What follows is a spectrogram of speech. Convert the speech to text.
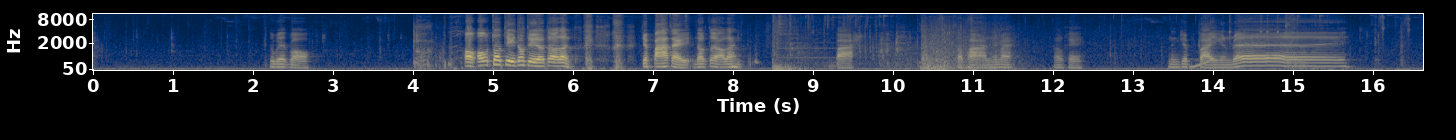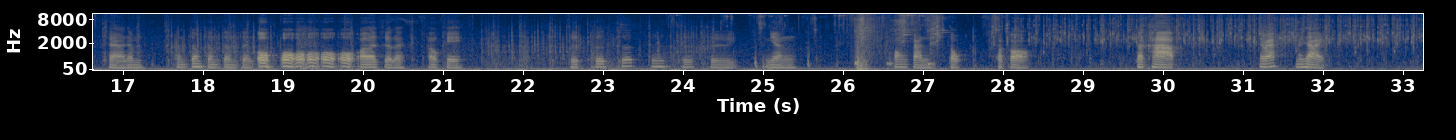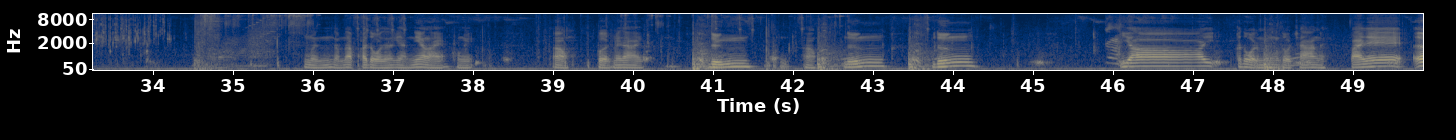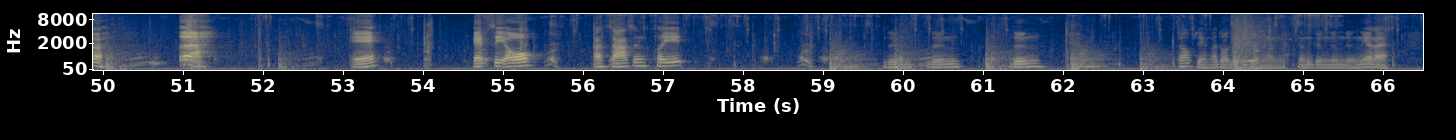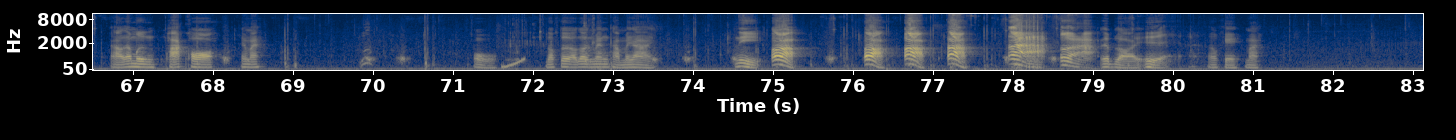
ลูกเบสบอลโอ๋อเอาโทษทีโทษทีดรอลันจะปาใส่ดรอลันปาสะพานใช่ไหมโอเคนึงจะไปกันเลยแฉาทำทำเติมเติมเติมเติมโอ้โอ้โอ้โอ้โอ้โอ้อะไรเกิดอะไรโอเคตึ๊ดตึ๊ดตึ๊ดตึ๊ดตึ๊ดตึ๊ดยังป้องกันตก ประกอบตะขาบ ใช่ไหมไม่ใช่ เหมือนสำหรับกระโดดอะไรอย่างนี่อะไรอะตรงนี้อ้าวเปิดไม่ได้ ดึงอ้าวดึง ดึงย้ายกระโดดมันกระโดดช้างเลยไปเด้เออเออเอ SCO Assassin's Creed ดึง ดึง ดึง ชอบเสียงกระโดดดึงดึงมัน ดึงดึงดึงดึงเนี่ยอะไรเอาแล้วมึงพักคอ ใช่ไหม โอ้ด็อกเตอร์ออรอนแม่งทำไม่ได้ นี่อะอะอะอะอะเออเรียบร้อย เออโอเค มา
